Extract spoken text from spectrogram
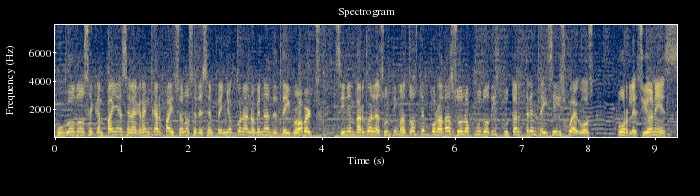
jugó 12 campañas en la Gran Carpa y solo se desempeñó con la novena de Dave Roberts. Sin embargo, en las últimas dos temporadas solo pudo disputar 36 juegos por lesiones.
